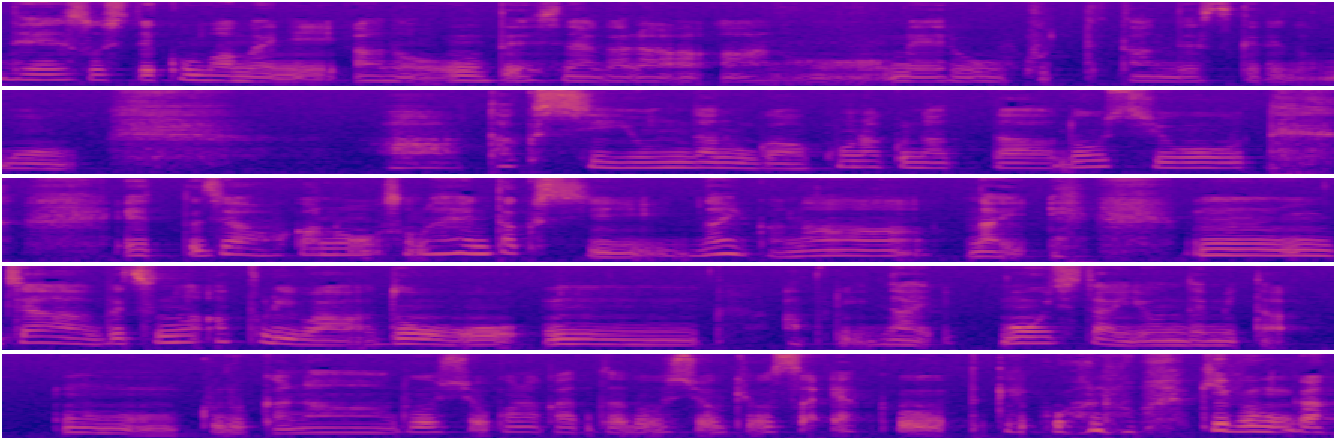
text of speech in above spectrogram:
でそしてこまめにあの運転しながらあのメールを送ってたんですけれどもあタクシー呼んだのが来なくなったどうしようって えっとじゃあ他のその辺タクシーないかな？ない。うんじゃあ別のアプリはどう？うんアプリない。もう一台呼んでみた。うん、来るかな。どうしよう来なかったどうしよう今日最悪って結構あの 気分が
